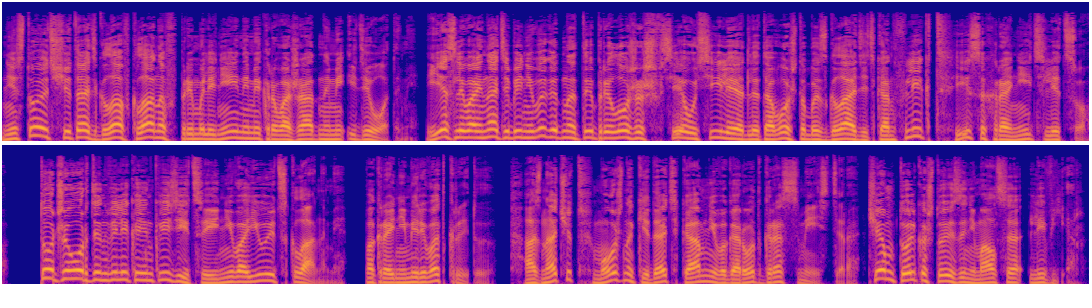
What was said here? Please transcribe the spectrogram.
не стоит считать глав кланов прямолинейными кровожадными идиотами. Если война тебе невыгодна, ты приложишь все усилия для того, чтобы сгладить конфликт и сохранить лицо. Тот же Орден Великой Инквизиции не воюет с кланами, по крайней мере в открытую. А значит, можно кидать камни в огород гроссмейстера, чем только что и занимался Ливьер.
